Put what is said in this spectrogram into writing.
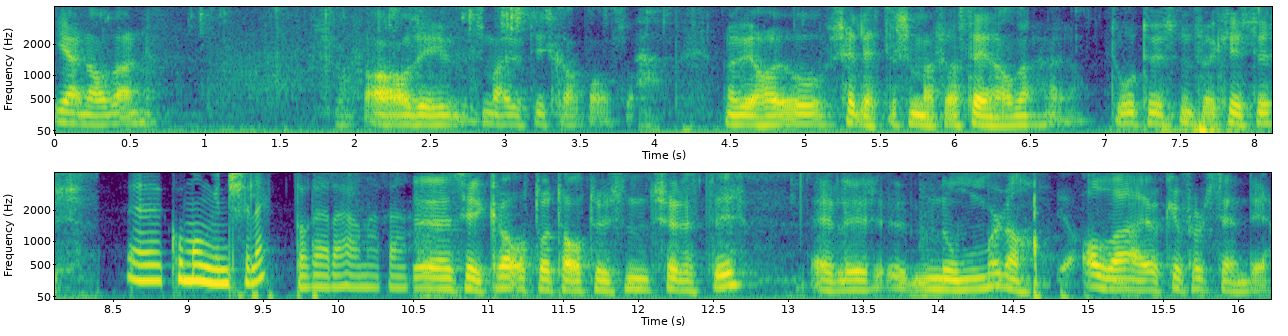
jernalderen. Av de som er ute i skapet, altså. Men vi har jo skjeletter som er fra steinalderen. 2000 før Kristus. Eh, hvor mange skjeletter er det her nede? Ca. 8500 skjeletter. Eller eh, nummer, da. Alle er jo ikke fullstendige.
